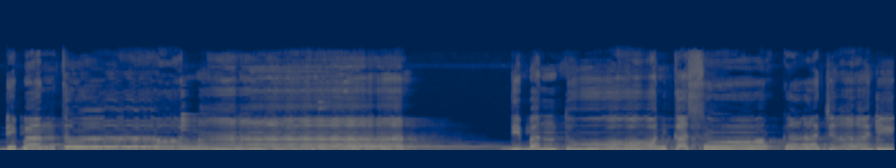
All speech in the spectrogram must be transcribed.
dibantu dibantu kasuka jadi.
